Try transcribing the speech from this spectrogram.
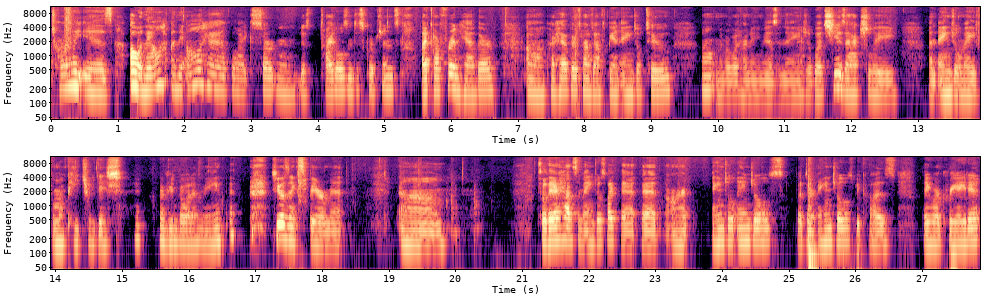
Charlie is oh, and they all and they all have like certain just titles and descriptions. Like our friend Heather, um, her Heather turns out to be an angel too. I don't remember what her name is the angel, but she is actually an angel made from a petri dish, if you know what I mean. she was an experiment. Um, so they have some angels like that that aren't angel angels, but they're angels because they were created.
